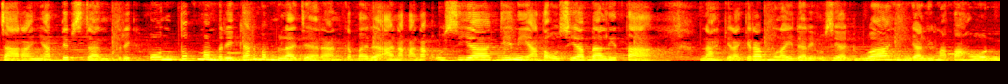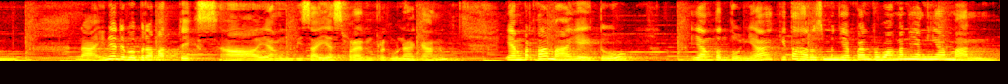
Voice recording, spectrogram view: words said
caranya tips dan trik untuk memberikan pembelajaran kepada anak-anak usia dini atau usia balita. Nah, kira-kira mulai dari usia 2 hingga 5 tahun. Nah, ini ada beberapa tips uh, yang bisa Yes Friend pergunakan. Yang pertama yaitu yang tentunya kita harus menyiapkan ruangan yang nyaman.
